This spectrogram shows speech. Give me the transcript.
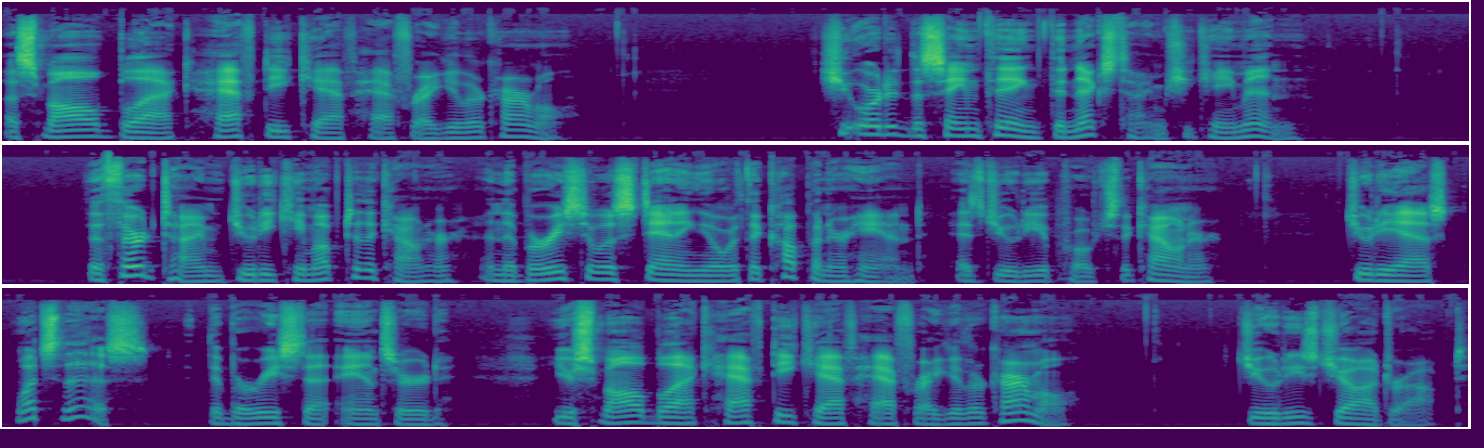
a small black half decaf, half regular caramel. She ordered the same thing the next time she came in. The third time, Judy came up to the counter, and the barista was standing there with a cup in her hand as Judy approached the counter. Judy asked, What's this? The barista answered, Your small black half decaf, half regular caramel. Judy's jaw dropped.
